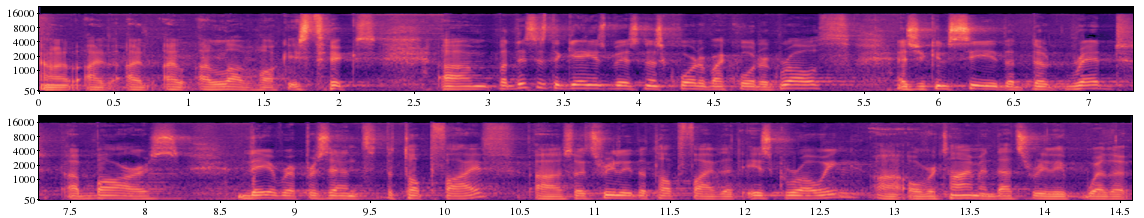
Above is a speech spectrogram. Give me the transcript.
I, I, I, I love hockey sticks. Um, but this is the games business quarter by quarter growth. As you can see, the, the red uh, bars, they represent the top five. Uh, so it's really the top five that is growing uh, over time, and that's really where the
